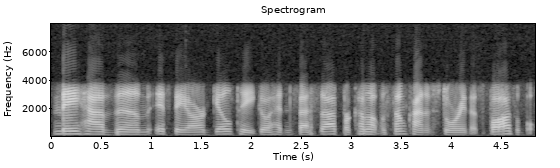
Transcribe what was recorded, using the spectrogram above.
may have them, if they are guilty, go ahead and fess up or come up with some kind of story that's plausible.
